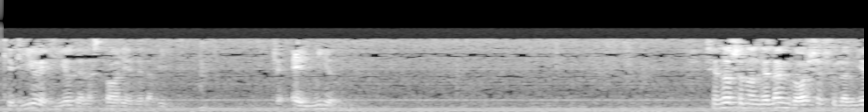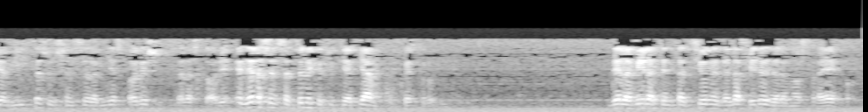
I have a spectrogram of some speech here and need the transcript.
Che Dio è Dio della storia e della vita, cioè è il mio Dio. Se no sono nell'angoscia sulla mia vita, sul senso della mia storia e su tutta la storia. Ed è la sensazione che tutti abbiamo, per questo lo dico, della vera tentazione della fede della nostra epoca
